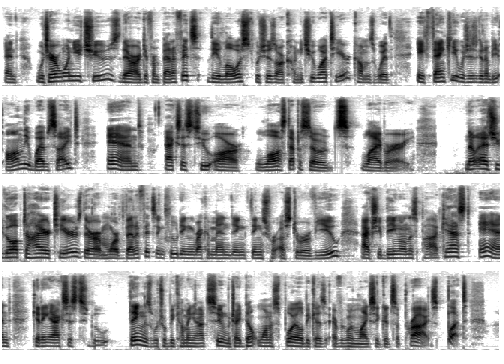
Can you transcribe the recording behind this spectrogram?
And whichever one you choose, there are different benefits. The lowest, which is our Konichiwa tier, comes with a thank you, which is going to be on the website, and access to our lost episodes library. Now, as you go up to higher tiers, there are more benefits, including recommending things for us to review, actually being on this podcast, and getting access to things which will be coming out soon, which I don't want to spoil because everyone likes a good surprise. But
